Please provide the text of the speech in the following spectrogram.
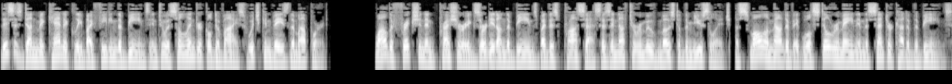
This is done mechanically by feeding the beans into a cylindrical device which conveys them upward. While the friction and pressure exerted on the beans by this process is enough to remove most of the mucilage, a small amount of it will still remain in the center cut of the beans.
